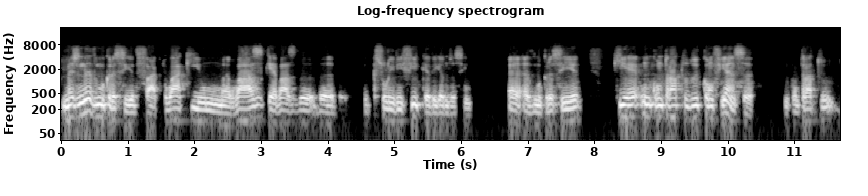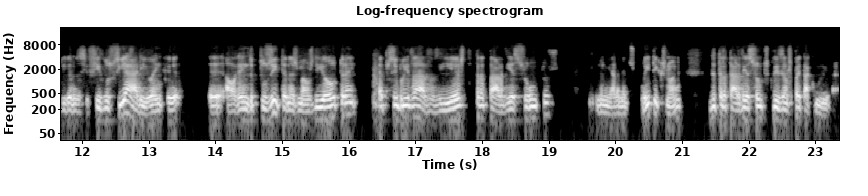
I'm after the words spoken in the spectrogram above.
Mas na democracia, de facto, há aqui uma base, que é a base de, de, que solidifica, digamos assim, a, a, democracia, que é um contrato de confiança, um contrato, digamos assim, fiduciário, em que eh, alguém deposita nas mãos de outrem a possibilidade de este tratar de assuntos, nomeadamente os políticos, não é? De tratar de assuntos que dizem respeito à comunidade.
